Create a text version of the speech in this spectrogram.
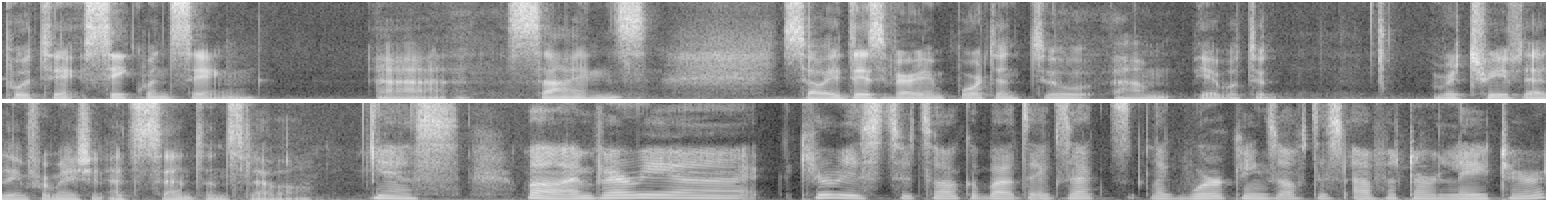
putting sequencing uh, signs. So it is very important to um, be able to retrieve that information at sentence level. Yes. Well, I'm very uh, curious to talk about the exact like workings of this avatar later.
